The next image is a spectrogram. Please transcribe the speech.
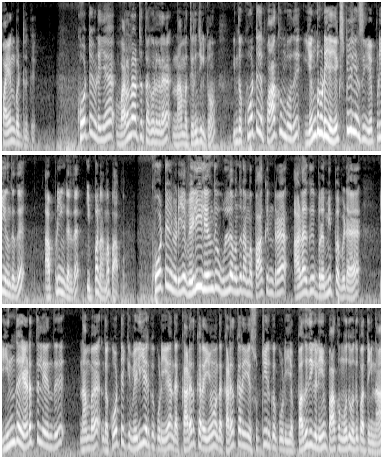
பயன்பட்டிருக்கு. கோட்டையுடைய வரலாற்று தகவல்களை நாம் தெரிஞ்சுக்கிட்டோம். இந்த கோட்டையை பார்க்கும்போது எங்களுடைய எக்ஸ்பீரியன்ஸ் எப்படி இருந்தது அப்படிங்கிறத இப்போ நாம் பார்ப்போம். கோட்டையினுடைய வெளியிலேருந்து உள்ளே வந்து நம்ம பார்க்கின்ற அழகு பிரமிப்பை விட இந்த இடத்துலேருந்து நம்ம இந்த கோட்டைக்கு வெளியே இருக்கக்கூடிய அந்த கடற்கரையும் அந்த கடற்கரையை சுற்றி இருக்கக்கூடிய பகுதிகளையும் பார்க்கும்போது வந்து பார்த்திங்கன்னா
